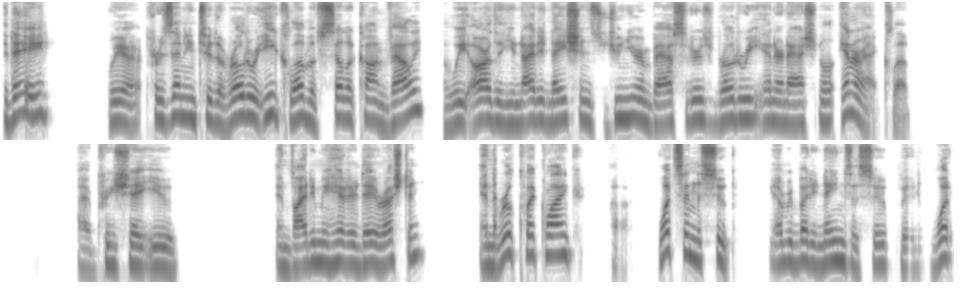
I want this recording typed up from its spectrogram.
Today, we are presenting to the Rotary E Club of Silicon Valley. We are the United Nations Junior Ambassadors Rotary International Interact Club. I appreciate you inviting me here today, Rushton. And real quick, like, uh, what's in the soup? Everybody names the soup, but what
